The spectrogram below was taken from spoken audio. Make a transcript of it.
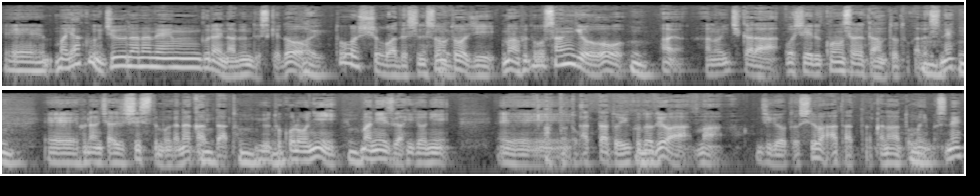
えーまあ、約17年ぐらいになるんですけど、はい、当初はですねその当時、はい、まあ、不動産業を、うん、ああの一から教えるコンサルタントとかですね、うん。うん、えー、フランチャイズシステムがなかったというところに、うん。うん、まあ、ニーズが非常に、えー、あったと。いうことでは、まあ、事業としては当たったかなと思いますね。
